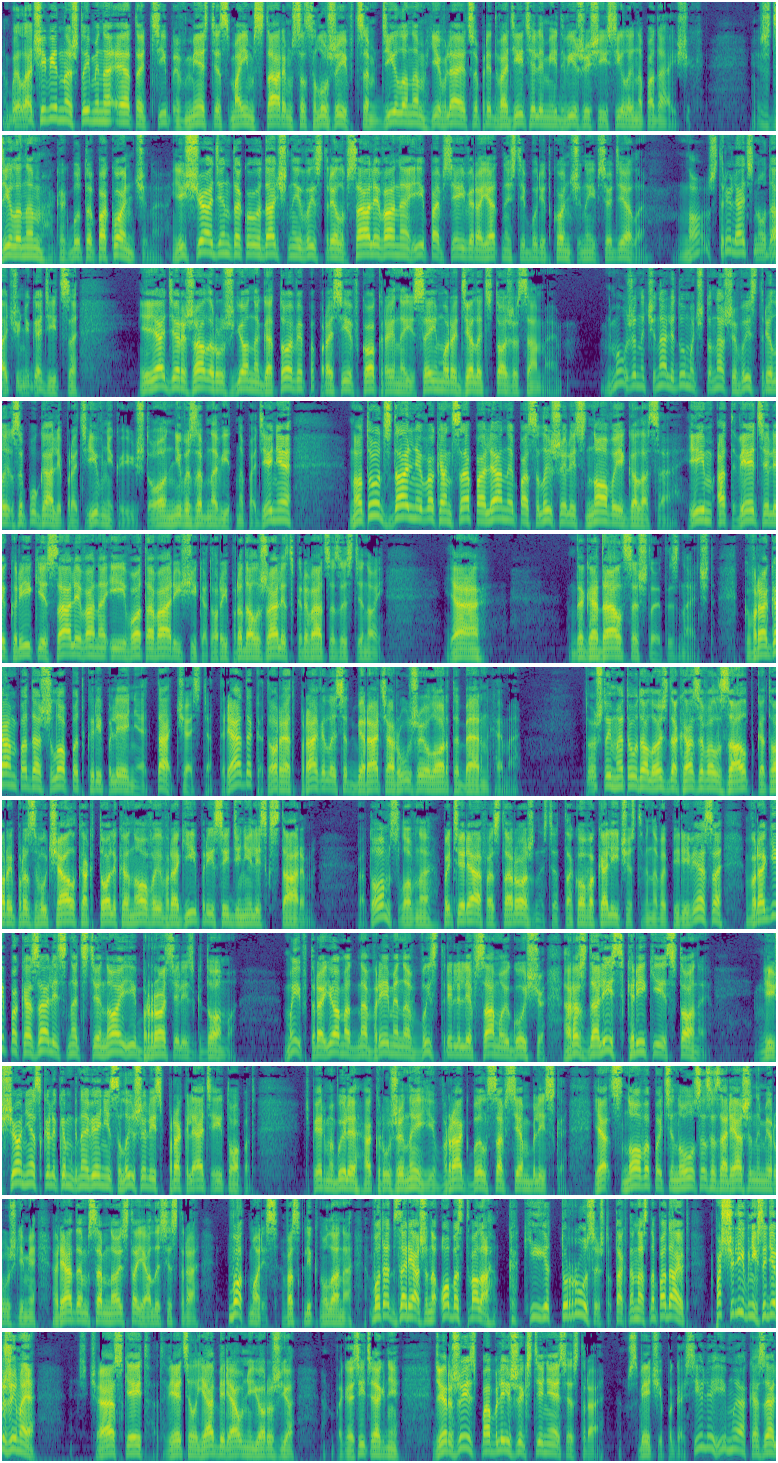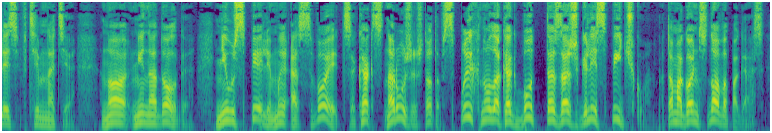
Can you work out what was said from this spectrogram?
Было очевидно, что именно этот тип вместе с моим старым сослуживцем Диланом являются предводителями и движущей силой нападающих. С Диланом как будто покончено. Еще один такой удачный выстрел в Салливана, и, по всей вероятности, будет кончено и все дело. Но стрелять на удачу не годится — и я держал ружье наготове, попросив Кокрейна и Сеймура делать то же самое. Мы уже начинали думать, что наши выстрелы запугали противника и что он не возобновит нападение, но тут с дальнего конца поляны послышались новые голоса. Им ответили крики Салливана и его товарищей, которые продолжали скрываться за стеной. Я Догадался, что это значит. К врагам подошло подкрепление, та часть отряда, которая отправилась отбирать оружие лорда Бернхэма. То, что им это удалось, доказывал залп, который прозвучал, как только новые враги присоединились к старым. Потом, словно потеряв осторожность от такого количественного перевеса, враги показались над стеной и бросились к дому — мы втроем одновременно выстрелили в самую гущу. Раздались крики и стоны. Еще несколько мгновений слышались проклятия и топот. Теперь мы были окружены, и враг был совсем близко. Я снова потянулся за заряженными ружьями. Рядом со мной стояла сестра. «Вот, Морис!» — воскликнула она. «Вот это заряжено, оба ствола! Какие трусы, что так на нас нападают! Пошли в них содержимое!» «Сейчас, Кейт!» — ответил я, беря у нее ружье. Погасите огни. Держись поближе к стене, сестра. Свечи погасили, и мы оказались в темноте. Но ненадолго. Не успели мы освоиться, как снаружи что-то вспыхнуло, как будто зажгли спичку. Потом огонь снова погас.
